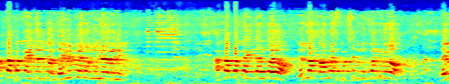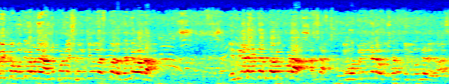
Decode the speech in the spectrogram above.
ಅಕ್ಕಪಕ್ಕ ಇದ್ದಂಥವ್ರು ದಯವಿಟ್ಟು ನಮ್ಮ ಮುಂದೆ ಬನ್ನಿ ಅಕ್ಕಪಕ್ಕ ಇದ್ದಂಥವ್ರು ಎಲ್ಲ ಕಾಂಗ್ರೆಸ್ ಪಕ್ಷದ ಮುಖಂಡರುಗಳು ದಯವಿಟ್ಟು ಮುಂದೆ ಬನ್ನಿ ಅನ್ನಪೂರ್ಣೇಶ್ವರಿ ಜೀವನಸ್ಥರು ಧನ್ಯವಾದ ಹಿಂದ್ಗಡೆ ಇದ್ದಂಥವ್ರು ಕೂಡ ಅಸ ನೀವು ಒಬ್ಬರು ಹಿಂದ್ಗಡೆ ಹೋಗಿ ಸರ್ ನೀವು ಮುಂದೆ ಅಸ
